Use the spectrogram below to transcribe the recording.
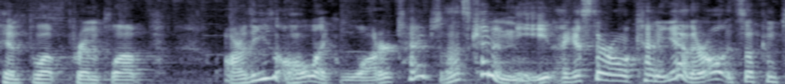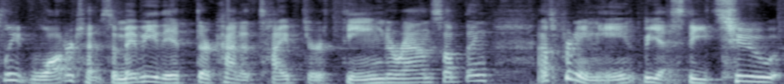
Piplup, Prinplup. are these all like water types? So that's kind of neat. I guess they're all kind of, yeah, they're all, it's a complete water type. So maybe if they're kind of typed or themed around something, that's pretty neat. But yes, the two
